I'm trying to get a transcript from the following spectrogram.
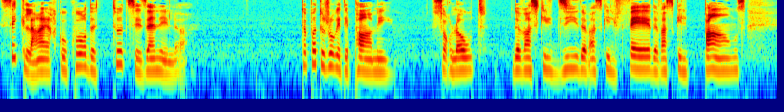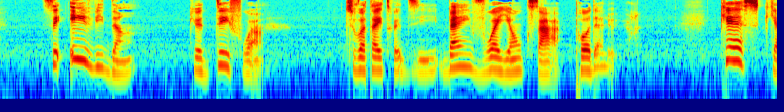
C'est clair qu'au cours de toutes ces années-là, tu n'as pas toujours été pâmé sur l'autre devant ce qu'il dit, devant ce qu'il fait, devant ce qu'il pense. C'est évident que des fois, tu vas t'être dit, ben voyons que ça n'a pas d'allure. Qu'est-ce qu'il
